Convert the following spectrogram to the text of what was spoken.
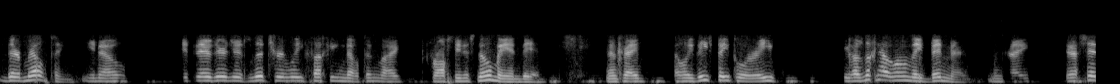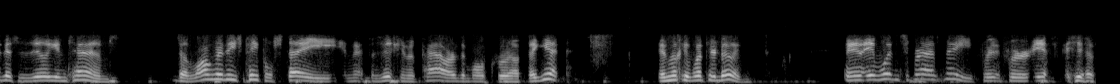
they're melting. You know, it, they're they're just literally fucking melting like Frosty the Snowman did. Okay, only these people are evil because look how long they've been there. Okay, and I've said this a zillion times. The longer these people stay in that position of power, the more corrupt they get. And look at what they're doing. And it wouldn't surprise me for for if if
